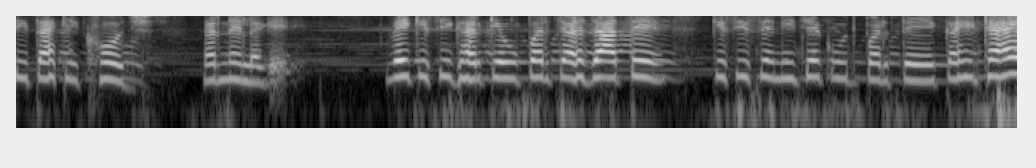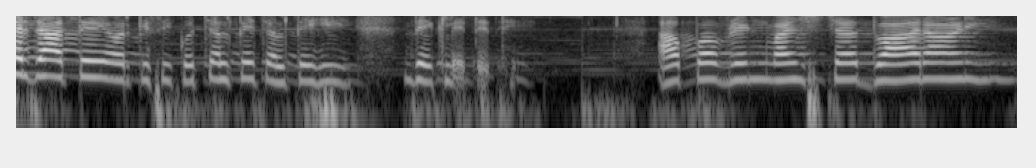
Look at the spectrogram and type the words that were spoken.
सीता की खोज करने लगे। वे किसी घर के ऊपर चढ़ जाते, किसी से नीचे कूद पड़ते, कहीं ठहर जाते और किसी को चलते चलते ही देख लेते थे। अपवृण्वंश्च द्वाराणि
